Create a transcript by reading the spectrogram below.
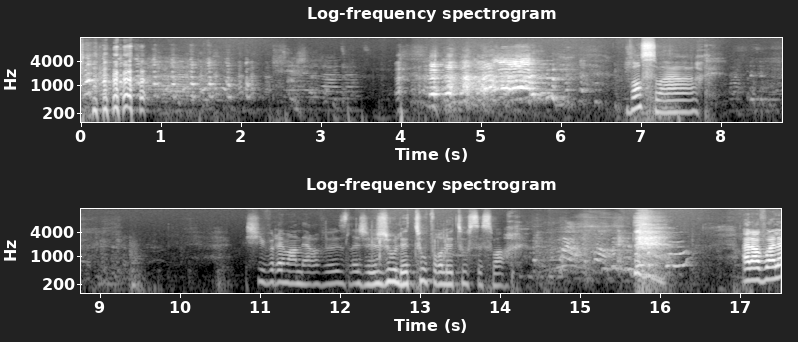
Bonsoir. Je suis vraiment nerveuse. Je joue le tout pour le tout ce soir. Alors voilà,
